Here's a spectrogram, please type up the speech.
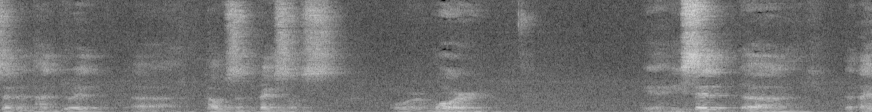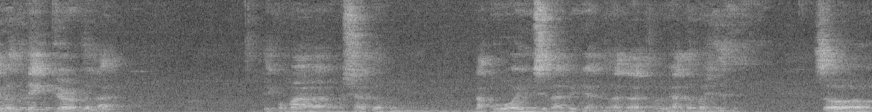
700,000 pesos or more, yeah, he said uh, that I will take care of the lot. Hindi ko ma masyadong nakuha yung sinabi niya. Ano, ano, ano, ano ba yun? So,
